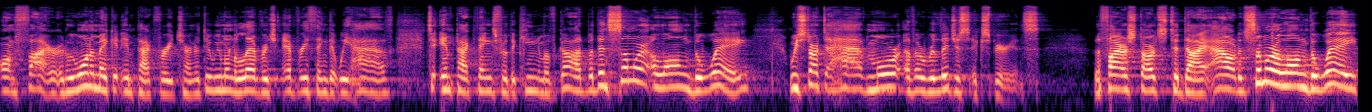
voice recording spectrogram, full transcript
on fire and we want to make an impact for eternity. We want to leverage everything that we have to impact things for the kingdom of God. But then somewhere along the way, we start to have more of a religious experience. The fire starts to die out. And somewhere along the way,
